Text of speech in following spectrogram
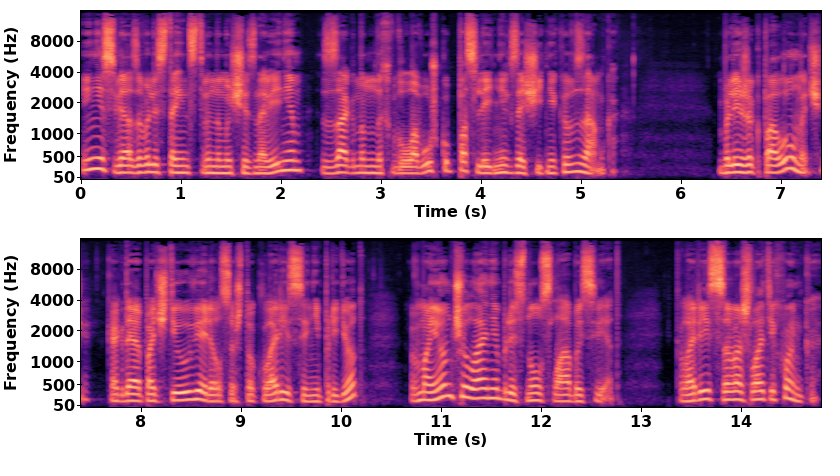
и не связывали с таинственным исчезновением загнанных в ловушку последних защитников замка. Ближе к полуночи, когда я почти уверился, что Кларисса не придет, в моем чулане блеснул слабый свет. Кларисса вошла тихонько,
